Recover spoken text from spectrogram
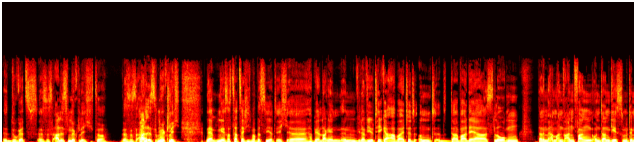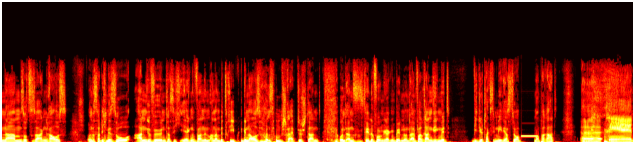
Äh, Du Götz, es ist alles möglich. So. Das ist alles möglich. Ja, mir ist das tatsächlich mal passiert. Ich äh, habe ja lange in, in einer Videothek gearbeitet und äh, da war der Slogan dann am Anfang und dann gehst du mit dem Namen sozusagen raus. Und das hatte ich mir so angewöhnt, dass ich irgendwann im anderen Betrieb genauso an so einem Schreibtisch stand und ans Telefon gegangen bin und einfach ranging mit Videotaxi Media Store Apparat. Äh,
